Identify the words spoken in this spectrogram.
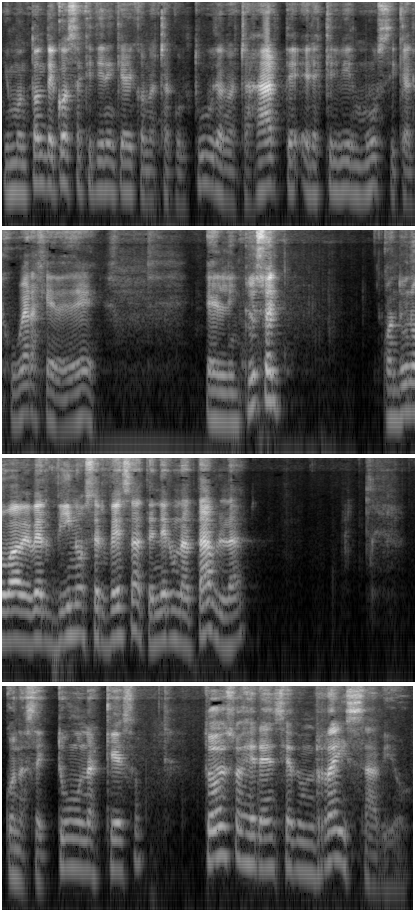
y un montón de cosas que tienen que ver con nuestra cultura, nuestras artes, el escribir música, el jugar a GDD, el incluso el cuando uno va a beber vino, cerveza, tener una tabla con aceitunas, queso. Todo eso es herencia de un rey sabio,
